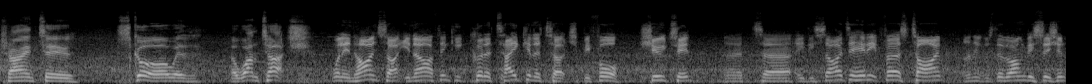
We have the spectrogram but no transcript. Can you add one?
Trying to score with a one-touch. Well, in hindsight, you know, I think he could have taken a touch before shooting, but uh, he decided to hit it first time, and it was the wrong decision.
